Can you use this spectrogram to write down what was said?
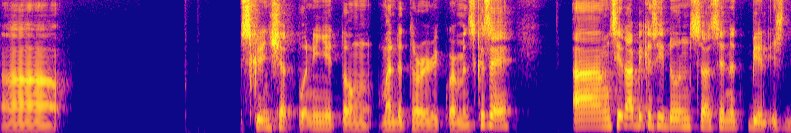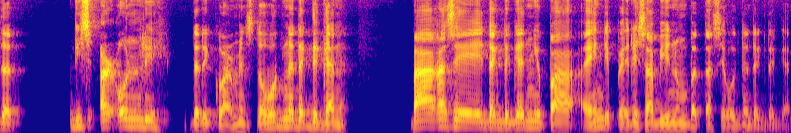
uh, screenshot po ninyo itong mandatory requirements. Kasi, ang sinabi kasi doon sa Senate bill is that these are only the requirements. No? Huwag na dagdagan. Baka kasi dagdagan nyo pa, ay hindi pwede. Sabi yun ng batas eh, huwag na dagdagan.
